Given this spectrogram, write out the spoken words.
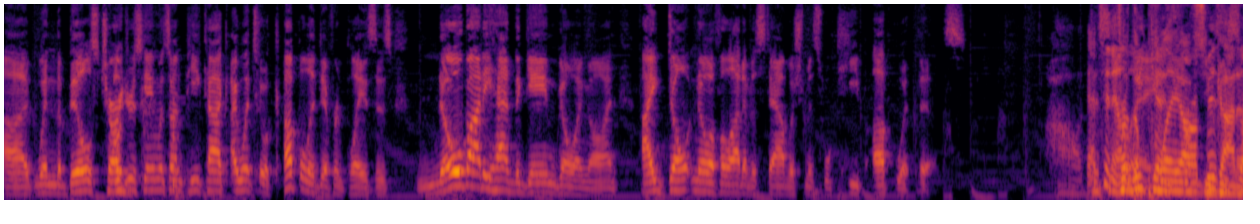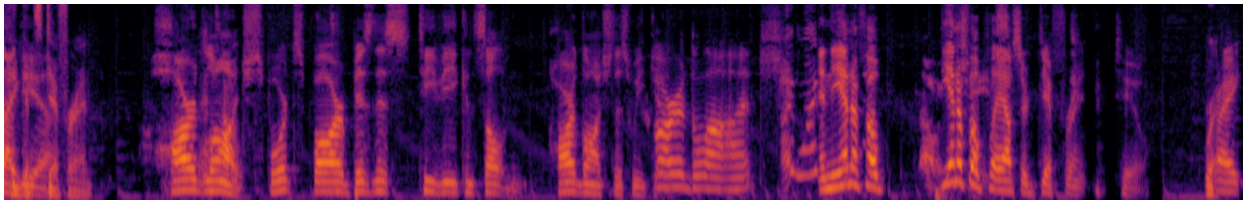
Uh, when the Bills Chargers game was on Peacock, I went to a couple of different places. Nobody had the game going on. I don't know if a lot of establishments will keep up with this. Oh, That's an for the elevation for playoffs, you gotta think it's different. Hard That's launch, sports bar, business TV consultant. Hard launch this weekend. Hard launch. I like And the NFL, oh, the NFL jeez. playoffs are different too, Right. right?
